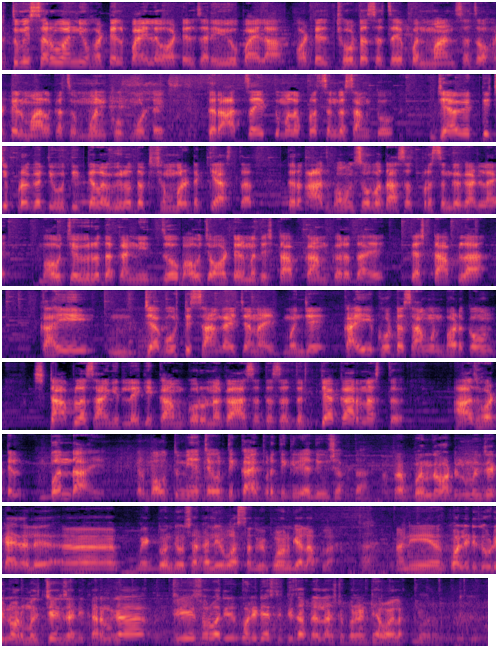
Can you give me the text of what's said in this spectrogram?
तर तुम्ही सर्वांनी हॉटेल पाहिलं हॉटेलचा रिव्ह्यू पाहिला. हॉटेल छोटंसंच आहे पण माणसाचं हॉटेल मालकाचं मन खूप मोठं आहे. तर आजचा एक तुम्हाला प्रसंग सांगतो. ज्या व्यक्तीची प्रगती होती त्याला विरोधक शंभर टक्के असतात. तर आज भाऊंसोबत असाच प्रसंग घडलाय. भाऊच्या विरोधकांनी जो भाऊच्या हॉटेलमध्ये स्टाफ काम करत आहे त्या स्टाफला काही ज्या गोष्टी सांगायच्या नाहीत म्हणजे काही खोटं सांगून भडकवून स्टाफला सांगितलंय की काम करू नका असं तसं तर त्या कारणास्तव आज हॉटेल बंद आहे. तर भाऊ तुम्ही याच्यावरती काय प्रतिक्रिया देऊ शकता? आता बंद हॉटेल म्हणजे काय झालं अं, एक दोन दिवसाखाली वाजतात बी पळून गेला आपला. आणि क्वालिटी थोडी नॉर्मल चेंज झाली. कारण का जी सुरुवातीची क्वालिटी असते तीच आपल्याला लास्टपर्यंत ठेवायला लागते.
